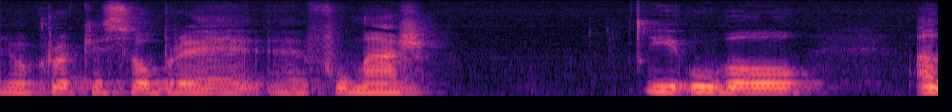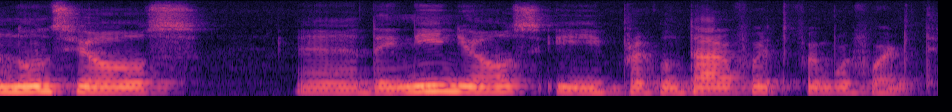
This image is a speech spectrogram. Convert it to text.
yo creo que sobre eh, fumar. Y hubo anuncios eh, de niños y preguntar, fue, fue muy fuerte,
